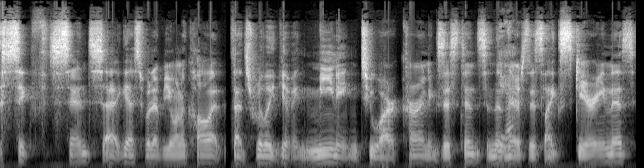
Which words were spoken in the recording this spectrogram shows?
sixth sense i guess whatever you want to call it that's really giving meaning to our current existence and then Yeah. there's this like scariness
